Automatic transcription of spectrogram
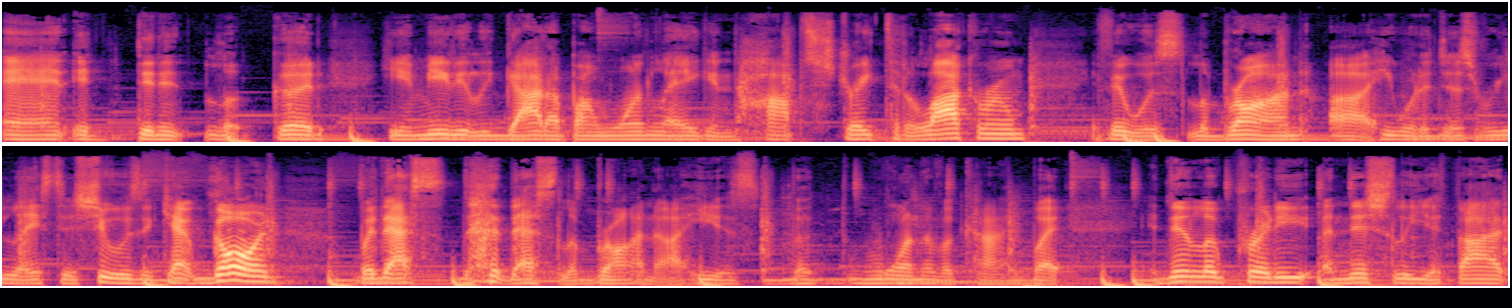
and it didn't look good. He immediately got up on one leg and hopped straight to the locker room. If it was LeBron, uh, he would have just relaced his shoes and kept going. But that's that's LeBron. Uh, he is the one of a kind. But it didn't look pretty. Initially, you thought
